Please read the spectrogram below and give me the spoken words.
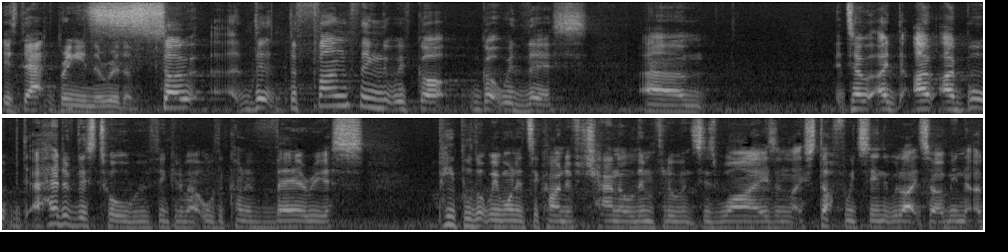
is that bringing the rhythm? So uh, the the fun thing that we've got got with this. Um, so I, I, I bought ahead of this tour. We were thinking about all the kind of various people that we wanted to kind of channel influences wise and like stuff we'd seen that we liked. So I mean, a,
